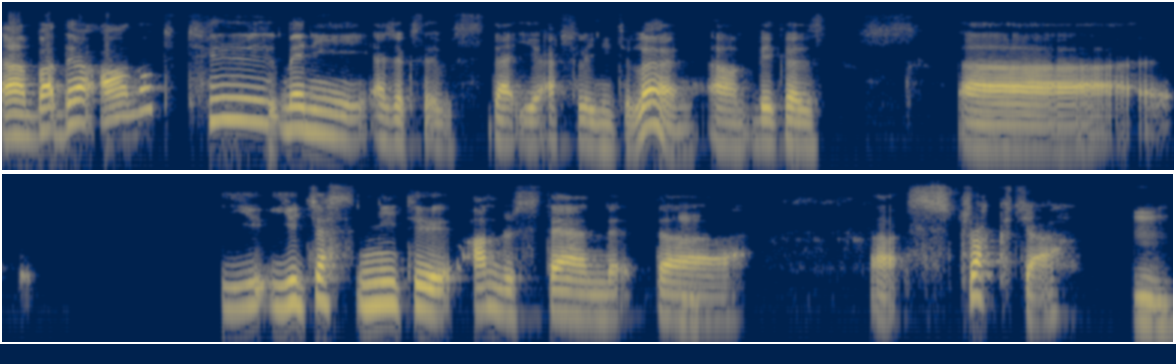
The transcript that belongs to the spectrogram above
Um, but there are not too many adjectives that you actually need to learn um, because uh, you you just need to understand the mm. uh, structure mm.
